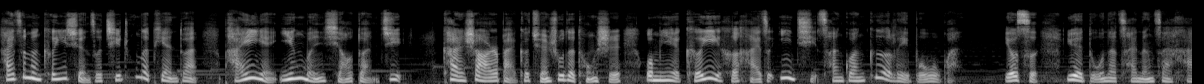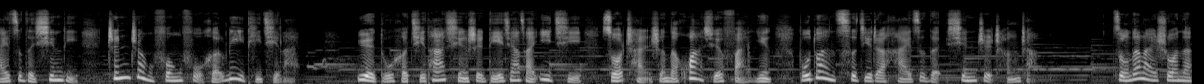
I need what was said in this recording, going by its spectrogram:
孩子们可以选择其中的片段排演英文小短剧。看少儿百科全书的同时，我们也可以和孩子一起参观各类博物馆。由此，阅读呢才能在孩子的心里真正丰富和立体起来。阅读和其他形式叠加在一起所产生的化学反应，不断刺激着孩子的心智成长。总的来说呢，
